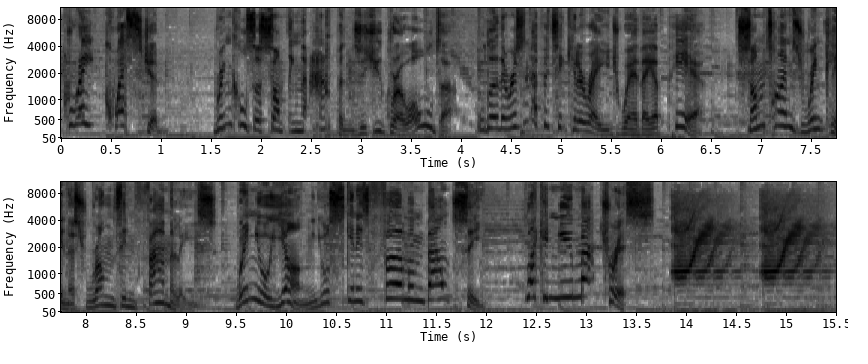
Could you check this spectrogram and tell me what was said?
Great question. Wrinkles are something that happens as you grow older, although there isn't a particular age where they appear. Sometimes wrinkliness runs in families. When you're young, your skin is firm and bouncy, like a new mattress.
